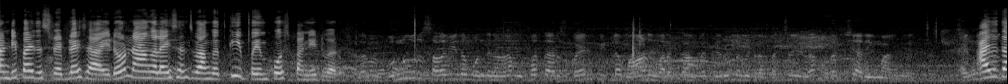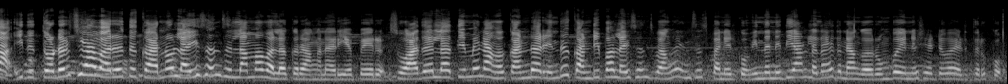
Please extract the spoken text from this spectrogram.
கண்டிப்பாக இது ஸ்டெபிலைஸ் ஆகிடும் நாங்கள் லைசன்ஸ் வாங்குறதுக்கு இப்போ இம்போஸ் பண்ணிட்டு வரோம். முப்பத்தாறு ஸ்கொயர் ஃபீட்டில் மாடு வளர்க்காம தெருவில் விடுற பிரச்சனைகள் தான் தொடர்ச்சி அதிகமாகுது அதுதான். இது தொடர்ச்சியாக வர்றதுக்கு காரணம் லைசன்ஸ் இல்லாமல் வளர்க்குறாங்க நிறைய பேர். ஸோ அது எல்லாத்தையுமே நாங்கள் கண்டறிந்து கண்டிப்பாக லைசன்ஸ் வாங்க இன்சிஸ்ட் பண்ணியிருக்கோம். இந்த நிதியாண்டில் தான் இதை நாங்கள் ரொம்ப இனிஷியேட்டிவாக எடுத்திருக்கோம்.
